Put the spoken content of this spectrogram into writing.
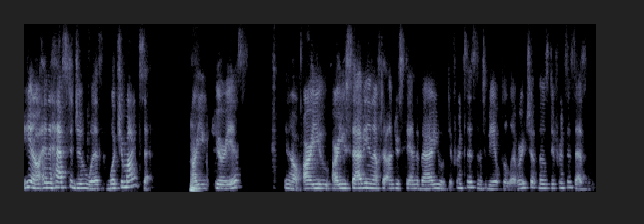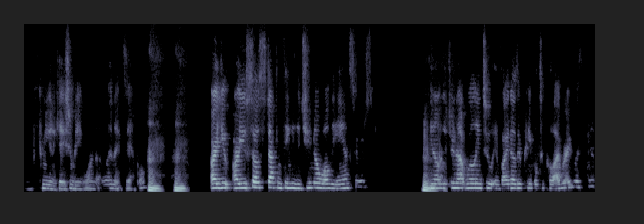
you know, and it has to do with what's your mindset? Are Mm. you curious? You know, are you are you savvy enough to understand the value of differences and to be able to leverage those differences as communication being one, one example? mm, Are you are you so stuck in thinking that you know all the answers? mm. you know that you're not willing to invite other people to collaborate with you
